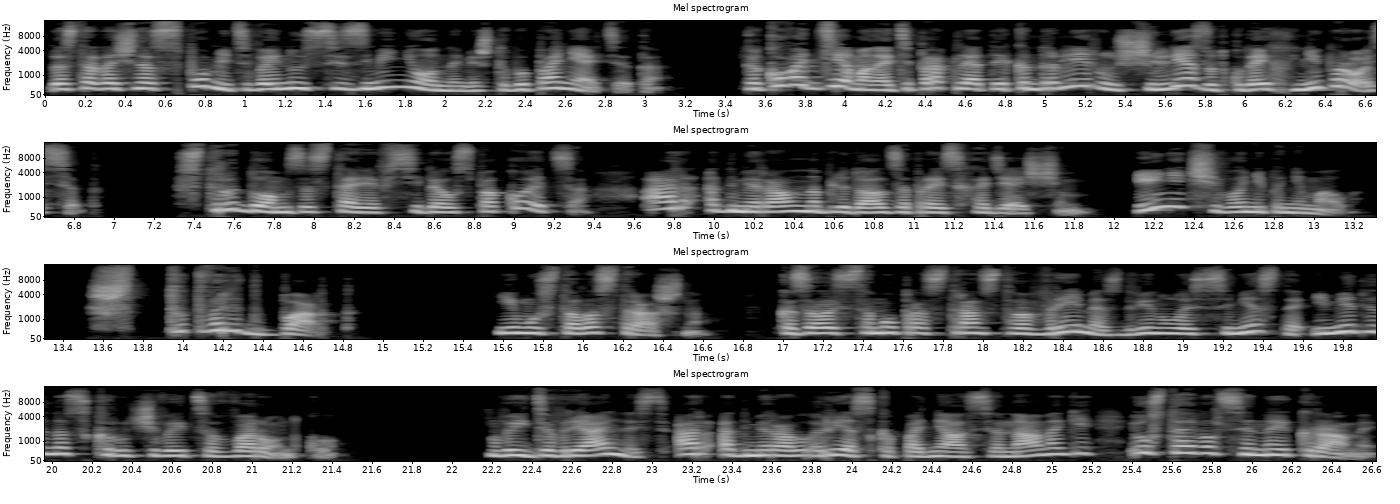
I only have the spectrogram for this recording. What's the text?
Достаточно вспомнить войну с измененными, чтобы понять это. Какого демона эти проклятые контролирующие лезут, куда их не просят? С трудом заставив себя успокоиться, Ар-адмирал наблюдал за происходящим и ничего не понимал. Что творит Барт? Ему стало страшно. Казалось, само пространство-время сдвинулось с места и медленно скручивается в воронку. Выйдя в реальность, ар-адмирал резко поднялся на ноги и уставился на экраны.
